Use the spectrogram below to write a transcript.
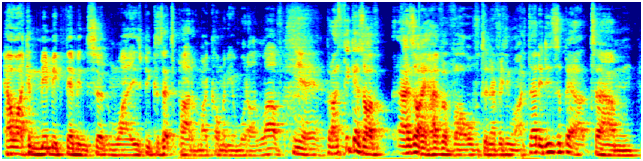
how I can mimic them in certain ways because that's part of my comedy and what I love. Yeah. But I think as I've as I have evolved and everything like that, it is about um,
